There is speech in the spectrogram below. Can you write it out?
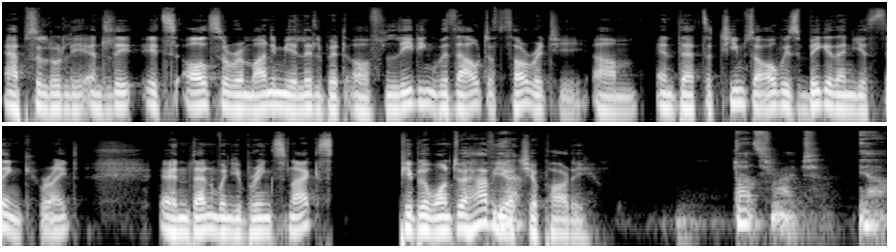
Absolutely. And le- it's also reminding me a little bit of leading without authority um, and that the teams are always bigger than you think, right? And then when you bring snacks, people want to have you yeah. at your party. That's right. Yeah.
